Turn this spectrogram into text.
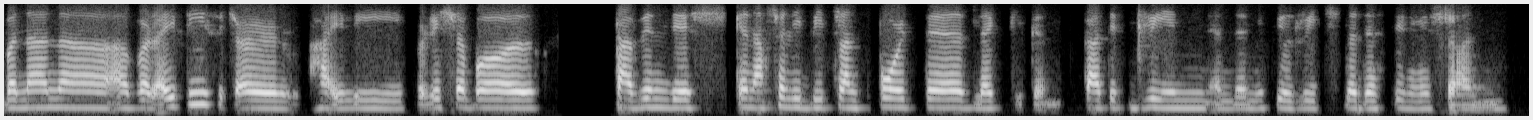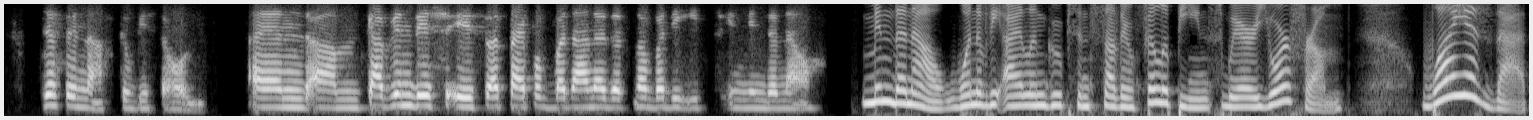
banana uh, varieties, which are highly perishable. Cavendish can actually be transported, like you can cut it green and then if you reach the destination just enough to be sold. And um, Cavendish is a type of banana that nobody eats in Mindanao. Mindanao, one of the island groups in southern Philippines where you're from. Why is that?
